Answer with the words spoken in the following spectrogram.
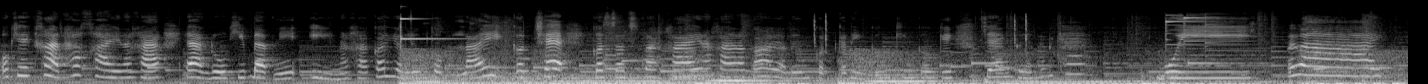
โอเคค่ะ ถ้าใครนะคะ อยากดูคลิปแบบนี้อีกนะคะ ก็อย่าลืมกดไลค์ กดแชร์ กด subscribe นะคะ แล้วก็อย่าลืมกดกระดิ่งกุ้งกิ้งกุ้งกิ้งแจ้งเตือนด้วยนะคะบุยบ๊ายบาย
